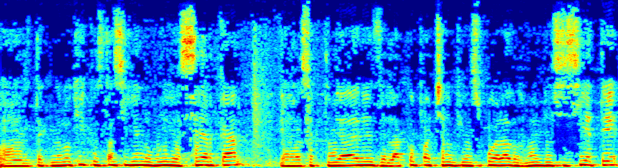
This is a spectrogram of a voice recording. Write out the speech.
El tecnológico está siguiendo muy de cerca en las actividades de la Copa Champions Puebla 2017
